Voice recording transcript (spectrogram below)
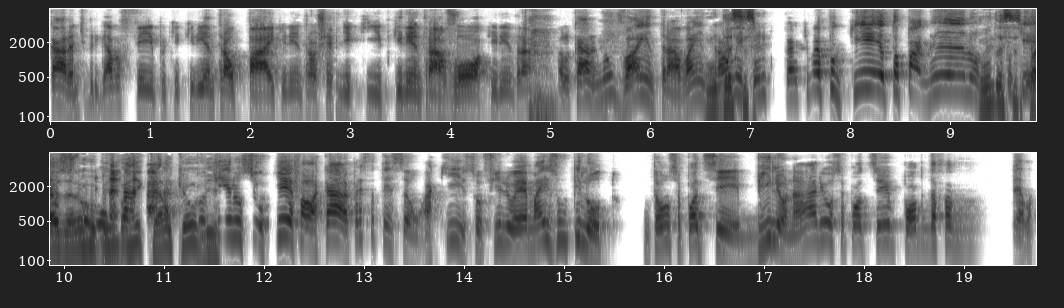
cara, a gente brigava feio, porque queria entrar o pai, queria entrar o chefe de equipe, queria entrar a avó, queria entrar. Falou, cara, não vai entrar, vai entrar um desses... o mecânico kart. Mas por que eu tô pagando? Um desses pais era o Rubinho Barrichello que eu vi. Porque não sei o quê. Fala, cara, presta atenção, aqui seu filho é mais um piloto. Então você pode ser bilionário ou você pode ser pobre da favela.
